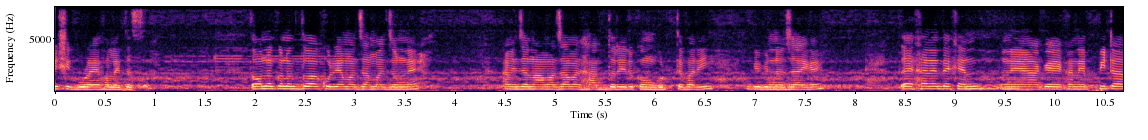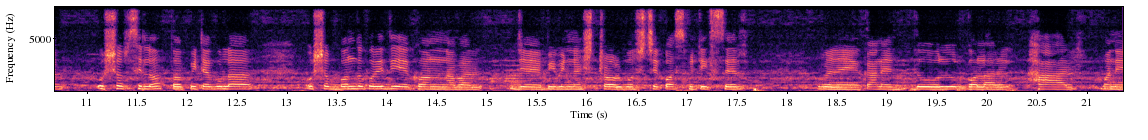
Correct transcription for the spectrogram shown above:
বেশি ঘুরাই ফলাইতেছে। তো অনেক অনেক দোয়া করি আমার জামার জন্যে। আমি যেন আমার জামার হাত ধরে এরকম ঘুরতে পারি বিভিন্ন জায়গায়। তো এখানে দেখেন মানে আগে এখানে পিঠা উৎসব ছিল তো পিঠাগুলা উৎসব বন্ধ করে দিয়ে এখন আবার যে বিভিন্ন স্টল বসছে কসমেটিক্সের মানে কানের দুল গলার হার মানে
